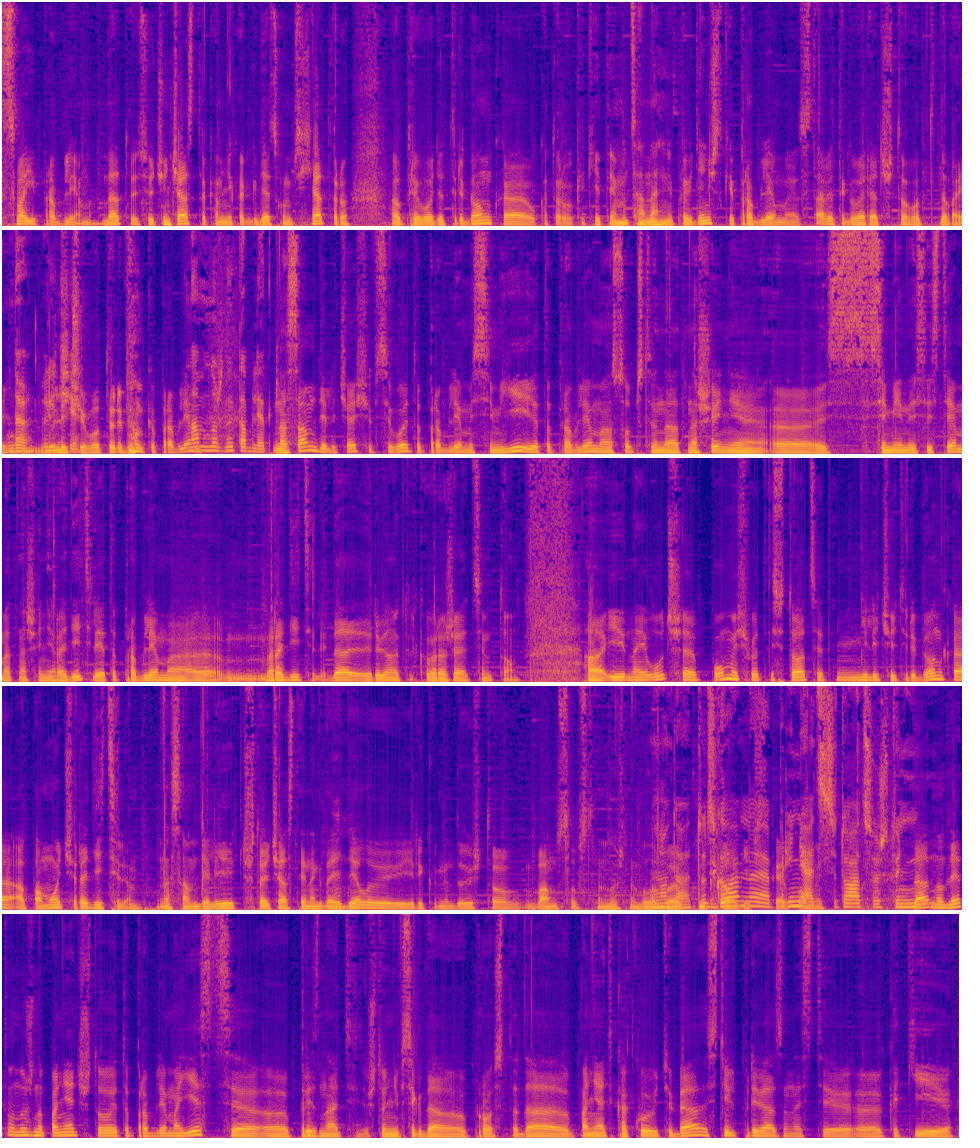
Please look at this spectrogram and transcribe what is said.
свои проблемы, да, то есть очень часто ко мне как к детскому психиатру э, приводят ребенка, у которого какие-то эмоциональные поведенческие проблемы, ставят и говорят, что вот давай да, лечи. лечи, вот у ребенка проблемы. Нам нужны таблетки. На самом деле чаще всего это проблема семьи, это проблема, собственно, отношения э, семейной системы, отношения родителей, это проблема э, родителей, да, ребенок только выражает симптом. А, и наилучшая помощь в этой ситуации это не лечить ребенка, а помочь родителям родителям, на самом деле. И что я часто иногда и делаю, и рекомендую, что вам, собственно, нужно было ну, бы да, тут главное принять помощь. ситуацию, что... Да, но для этого нужно понять, что эта проблема есть, э, признать, что не всегда просто, да, понять, какой у тебя стиль привязанности, э, какие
